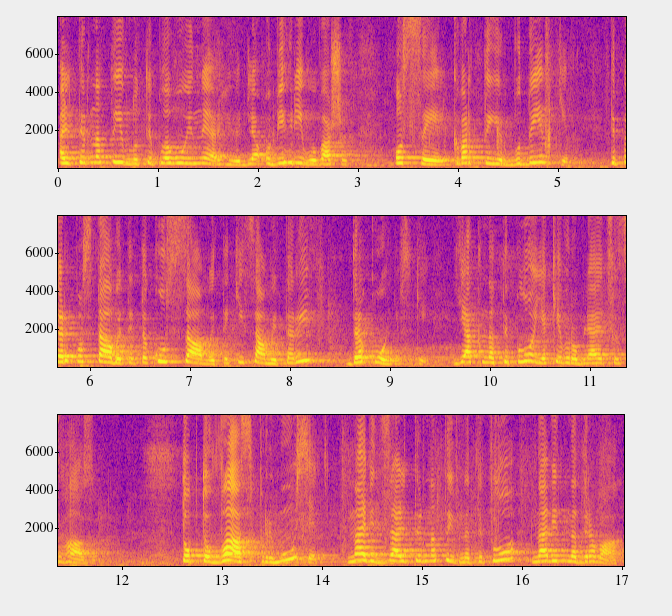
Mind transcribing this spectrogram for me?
альтернативну теплову енергію для обігріву ваших осель, квартир, будинків, тепер поставити таку самий, такий самий тариф драконівський, як на тепло, яке виробляється з газу. Тобто вас примусять навіть за альтернативне тепло, навіть на дровах,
